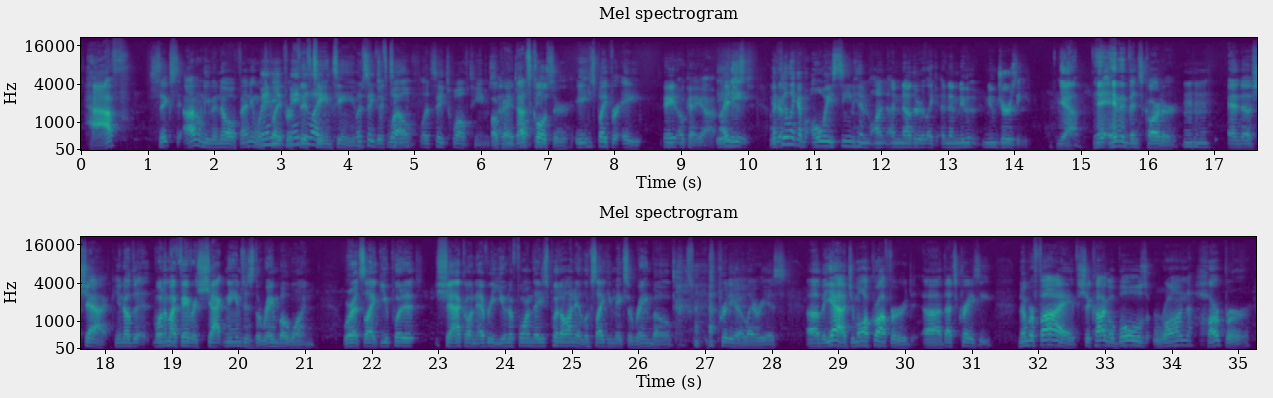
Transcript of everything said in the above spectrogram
Half? Six? I don't even know if anyone's Maybe- played for 15 like- teams. Let's say 15? twelve. Let's say twelve teams. Okay, think that's teams. closer. He's played for eight. Eight. Okay, yeah. He- I just I feel like I've always seen him on another like in a new New Jersey. Yeah. Him and Vince Carter Mm-hmm. and uh, Shaq. You know, the one of my favorite Shaq memes is the rainbow one, where it's like you put it Shaq on every uniform that he's put on. It looks like he makes a rainbow. It's, it's pretty hilarious. Uh, but yeah, Jamal Crawford. Uh, that's crazy. Number five, Chicago Bulls. Ron Harper,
